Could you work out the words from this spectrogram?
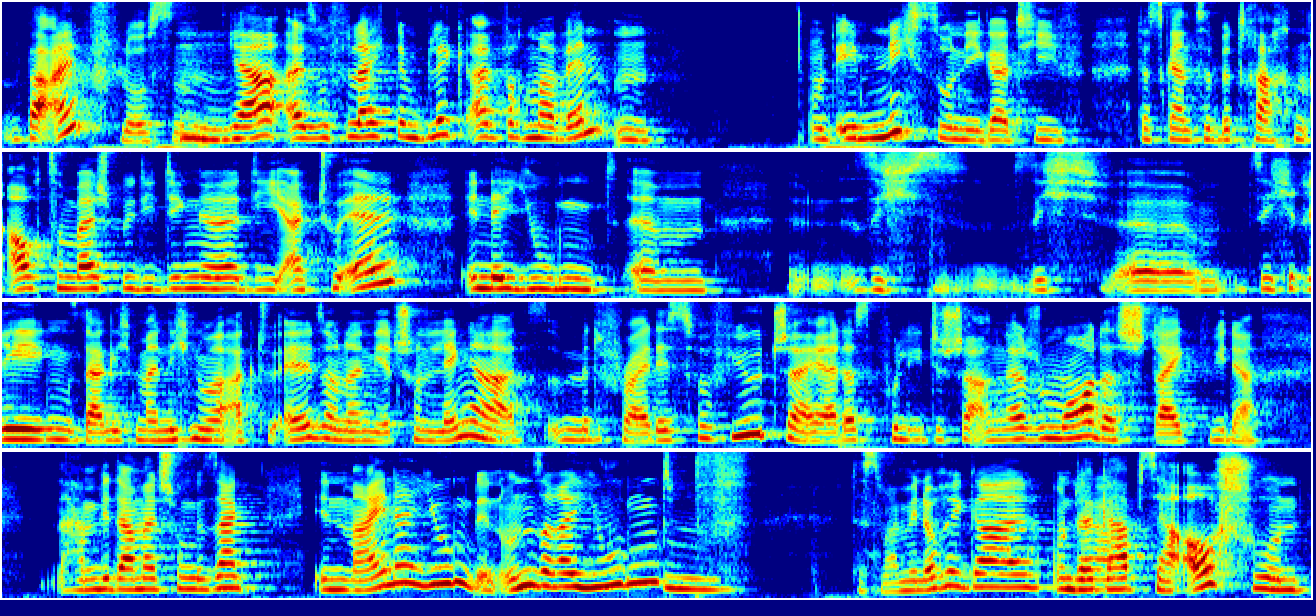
beeinflussen. Mhm. Ja, also vielleicht den Blick einfach mal wenden und eben nicht so negativ das Ganze betrachten. Auch zum Beispiel die Dinge, die aktuell in der Jugend ähm, sich, sich, äh, sich regen, sage ich mal, nicht nur aktuell, sondern jetzt schon länger mit Fridays for Future. Ja, das politische Engagement, das steigt wieder. Haben wir damals schon gesagt, in meiner Jugend, in unserer Jugend, mhm. Das war mir doch egal. Und da gab es ja auch schon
